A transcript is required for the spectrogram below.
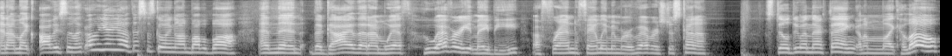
and I'm like obviously like, "Oh yeah, yeah, this is going on blah blah blah." And then the guy that I'm with, whoever it may be, a friend, family member, whoever is just kind of still doing their thing and I'm like, "Hello?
